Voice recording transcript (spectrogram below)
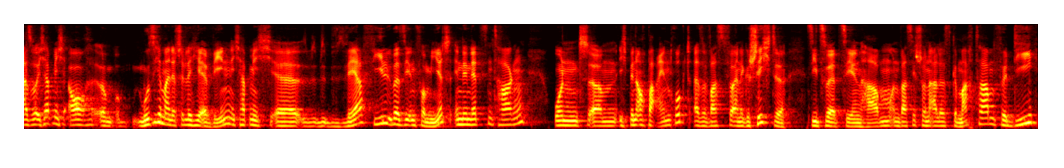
Also ich habe mich auch, ähm, muss ich an meiner Stelle hier erwähnen, ich habe mich äh, sehr viel über sie informiert in den letzten Tagen und ähm, ich bin auch beeindruckt, also was für eine Geschichte sie zu erzählen haben und was sie schon alles gemacht haben. Für die,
